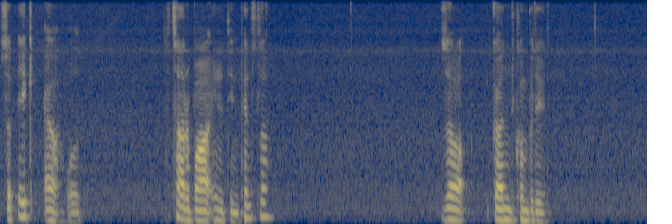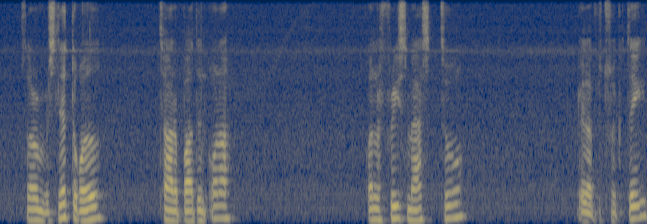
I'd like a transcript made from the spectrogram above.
som ikke er rød. Så tager du bare en af dine pensler. Så gør den kun på det. Så når du vil slette det røde, tager du bare den under under Freeze Mask Tool, eller vi du trykker D,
